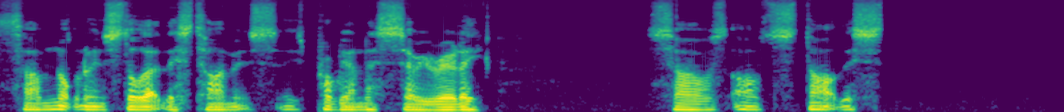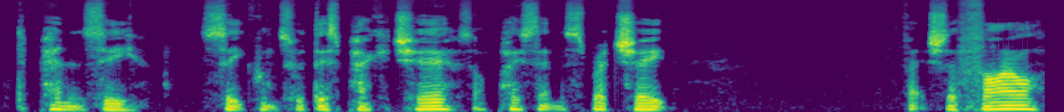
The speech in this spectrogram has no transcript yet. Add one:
So I'm not going to install that this time. It's, it's probably unnecessary really. So I'll, I'll start this dependency sequence with this package here. So I'll paste that in the spreadsheet. Fetch the file.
